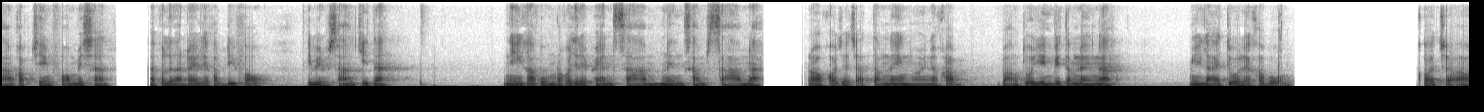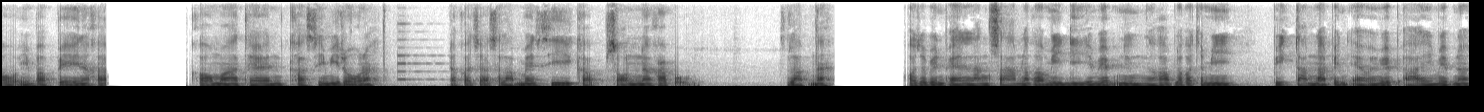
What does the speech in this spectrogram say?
3 ครับ change formation แล้วก็เลือกอันแรกเลยครับ default ที่เป็นภาษาอังกฤษนะ นี่ครับผมเราก็จะได้แผน 3 1 3 3 นะ เราก็จะจัดตำแหน่งหน่อยนะครับ บางตัวยืนผิดตำแหน่งนะ มีหลายตัวเลยครับผม ก็จะเอาเอ็มบัปเป้นะครับ เข้ามาแทนคาซิมิโร่นะ แล้วก็จะสลับเมสซี่กับซอนนะครับผม สลับนะ ก็จะเป็นแผนหลัง 3 แล้วก็มี DMF 1นะครับ แล้วก็จะมีปีกต่ำหน้าเป็น LMF RMF นะ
